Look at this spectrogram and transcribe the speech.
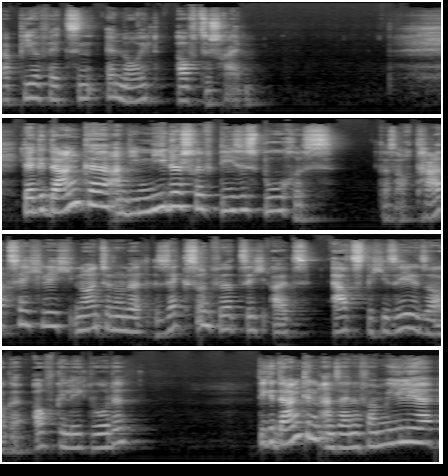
Papierfetzen erneut aufzuschreiben. Der Gedanke an die Niederschrift dieses Buches, das auch tatsächlich 1946 als ärztliche Seelsorge aufgelegt wurde, die Gedanken an seine Familie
